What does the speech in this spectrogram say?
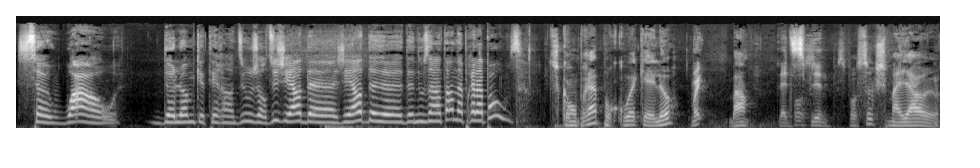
ce wow de l'homme que tu es rendu aujourd'hui. J'ai hâte, de, j'ai hâte de, de nous entendre après la pause. Tu comprends pourquoi qu'elle est là? Oui. Bon. La discipline. C'est pour ça que je suis meilleur.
